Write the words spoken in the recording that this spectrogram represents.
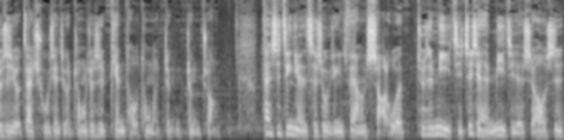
就是有在出现这个状况，就是偏头痛的症症状。但是今年的次数已经非常少了。我就是密集，之前很密集的时候是，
